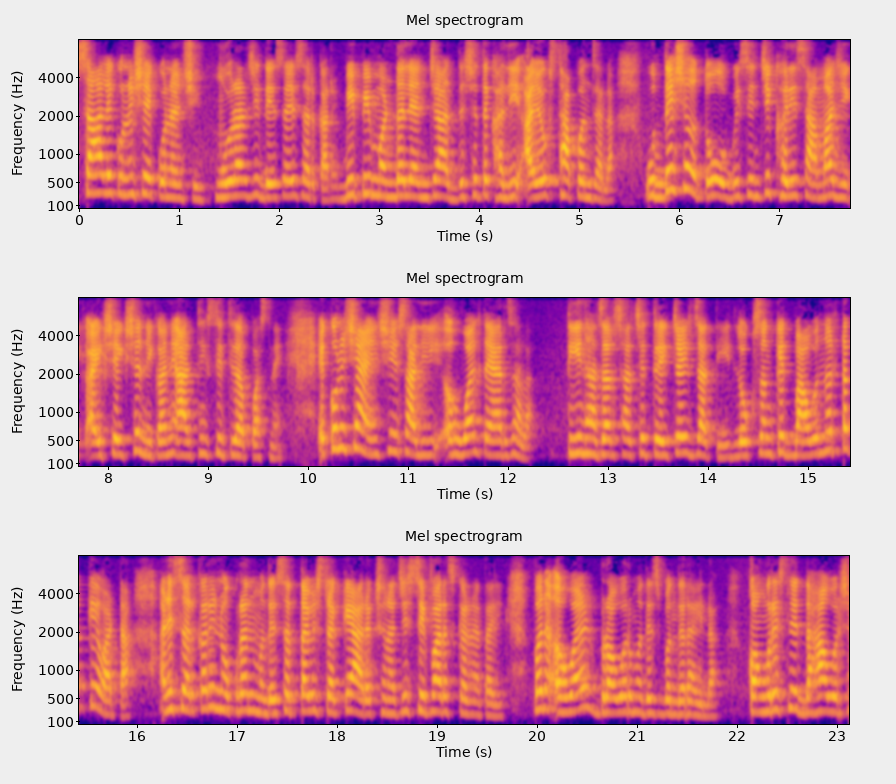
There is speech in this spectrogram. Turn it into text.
साल एकोणीसशे एकोणऐंशी. मोरारजी देसाई सरकार बी पी मंडल यांच्या अध्यक्षतेखाली आयोग स्थापन झाला. उद्देश होतो ओबीसींची खरी सामाजिक शैक्षणिक आणि आर्थिक स्थिती तपासणे. एकोणीसशे ऐंशी साली अहवाल तयार झाला. तीन हजार सातशे त्रेचाळीस जाती लोकसंख्येत बावन्न टक्के वाटा आणि सरकारी नोकऱ्यांमध्ये सत्तावीस टक्के आरक्षणाची शिफारस करण्यात आली. पण अहवाल ड्रॉवरमध्येच बंद राहिला. काँग्रेसने दहा वर्ष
